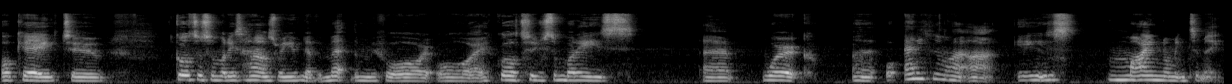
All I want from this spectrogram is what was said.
okay to go to somebody's house where you've never met them before or go to somebody's uh, work uh, or anything like that is mind numbing to me.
